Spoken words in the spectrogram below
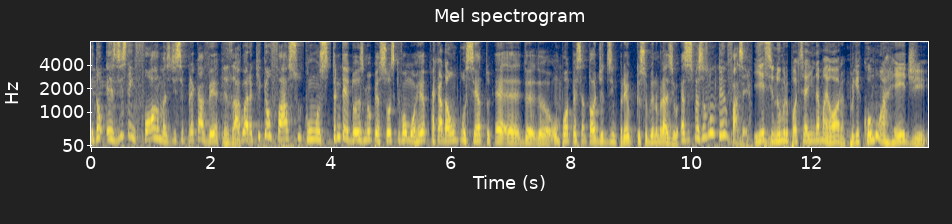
Então, existem formas de se precaver. Exato. Agora, o que, que eu faço com os 32 mil pessoas que vão morrer a cada 1%, é, é, de- de- um ponto percentual de desemprego que subiu no Brasil? Essas pessoas não têm o que fazer. E esse número pode ser ainda maior, porque como a rede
